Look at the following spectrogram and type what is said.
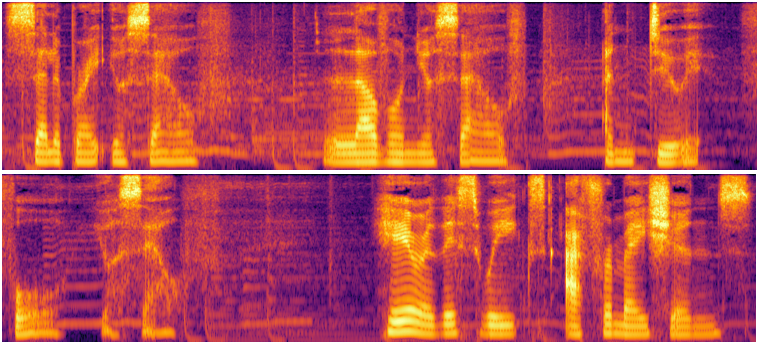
celebrate yourself, love on yourself, and do it for yourself. Here are this week's affirmations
